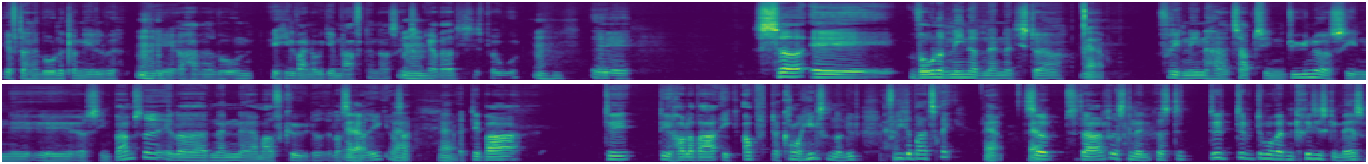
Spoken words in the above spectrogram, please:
efter han er vågnet klokken 11, Mhm. øh, og har været vågen hele vejen op igennem aftenen også, ikke, som det har været de sidste par uger. Mhm. Øh, så øh, vågner den ene og den anden af de større, Ja. fordi den ene har tabt sin dyne og sin, øh, øh, og sin bamse, eller den anden er meget forkølet, eller sådan Ja, noget, ikke? Altså, ja, ja. at det bare, det, det holder bare ikke op. Der kommer hele tiden noget nyt, fordi der bare er tre. Ja. Så, så der er aldrig sådan en, altså det, det, det, det må være den kritiske masse.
